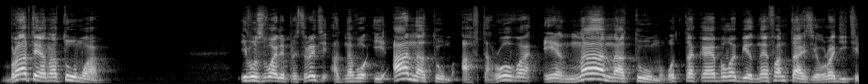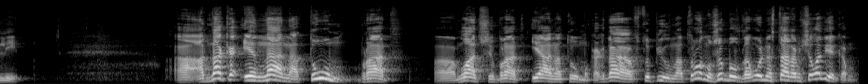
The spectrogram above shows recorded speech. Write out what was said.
Брат Ионатума его звали, представляете, одного Ианатум, а второго Энанатум. Вот такая была бедная фантазия у родителей. А, однако Энанатум, брат, а, младший брат Ианатума, когда вступил на трон, уже был довольно старым человеком.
